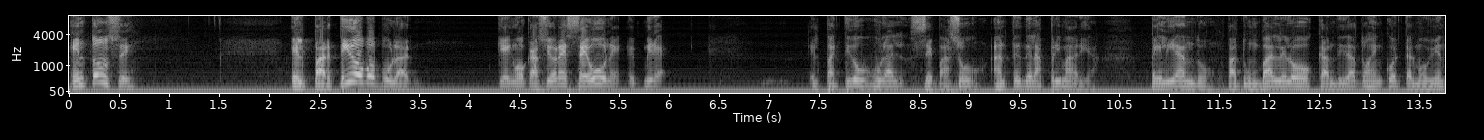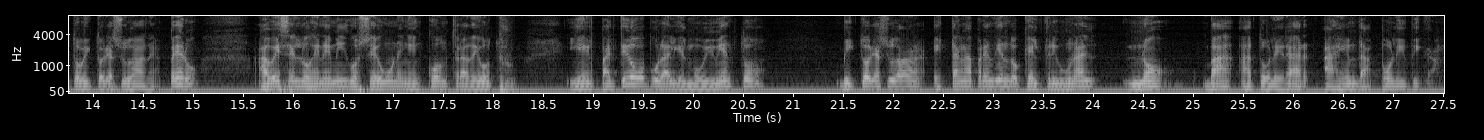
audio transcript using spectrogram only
Entonces, el Partido Popular, que en ocasiones se une, eh, mire, el Partido Popular se pasó antes de las primarias peleando para tumbarle los candidatos en corte al movimiento Victoria Ciudadana. Pero a veces los enemigos se unen en contra de otros. Y el Partido Popular y el movimiento Victoria Ciudadana están aprendiendo que el tribunal no va a tolerar agendas políticas.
